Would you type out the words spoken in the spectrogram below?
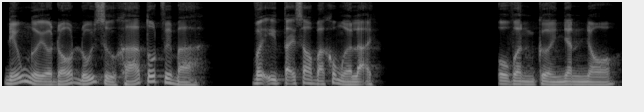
Nếu người ở đó đối xử khá tốt với bà, vậy tại sao bà không ở lại? Ô Vân cười nhăn nhó.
